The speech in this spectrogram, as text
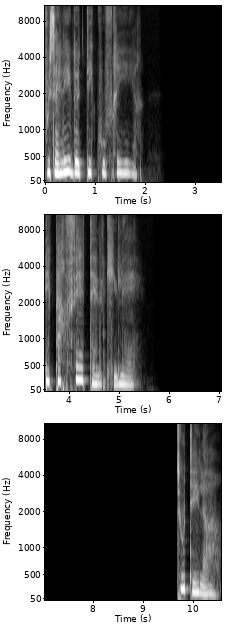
vous allez le découvrir, est parfait tel qu'il est. Tout est là.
